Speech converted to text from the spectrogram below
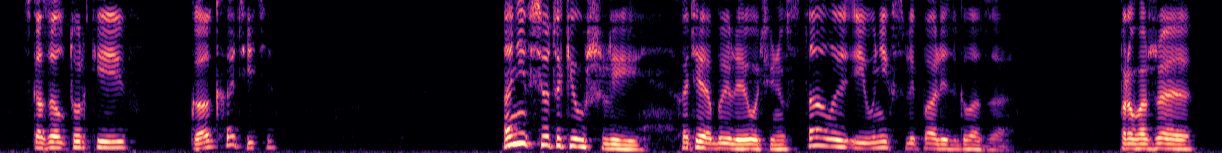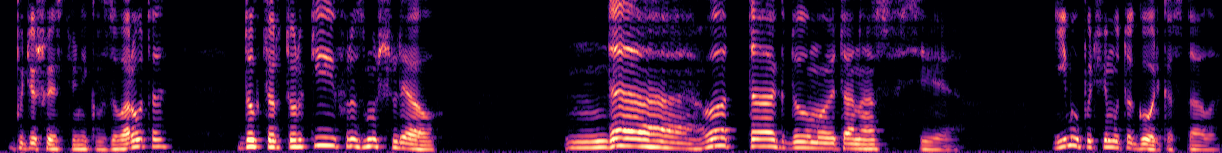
— сказал Туркеев. «Как хотите». Они все-таки ушли, хотя были очень усталы, и у них слепались глаза. Провожая путешественников за ворота, доктор Туркиев размышлял. «Да, вот так думают о нас все». Ему почему-то горько стало.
